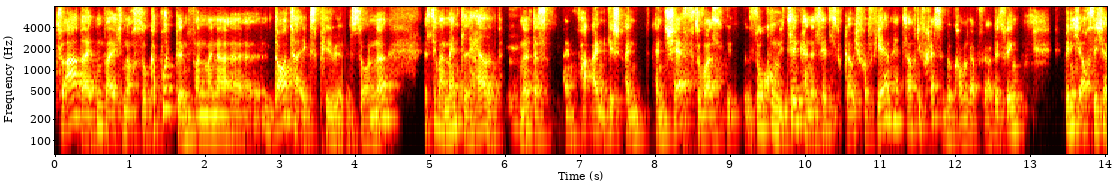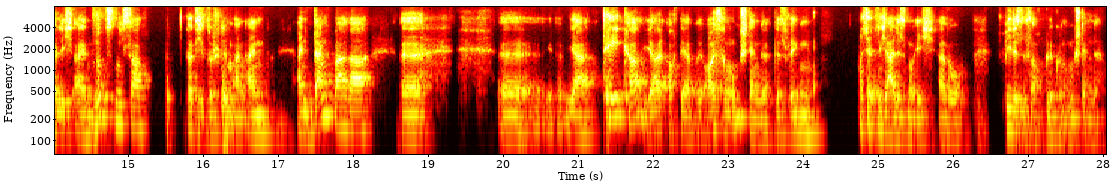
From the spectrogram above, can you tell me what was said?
zu arbeiten, weil ich noch so kaputt bin von meiner äh, Daughter Experience. So, ne? Das Thema Mental Health, ne? dass ein, ein, ein, Chef sowas so kommunizieren kann, das hättest du, glaube ich, vor vier Jahren hättest du auf die Fresse bekommen dafür. Deswegen bin ich auch sicherlich ein Nutznießer, hört sich jetzt so schlimm an, ein, ein dankbarer äh, äh, ja, Taker, ja, auch der äußeren Umstände. Deswegen ist jetzt nicht alles nur ich. Also vieles ist auch Glück und Umstände.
